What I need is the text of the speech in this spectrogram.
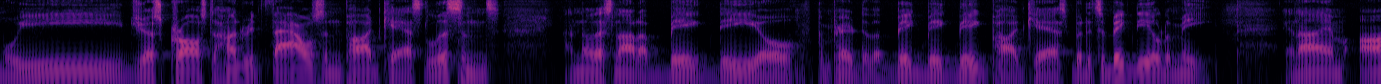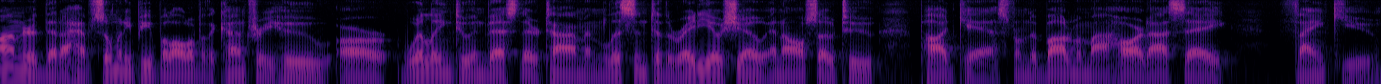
We just crossed 100,000 podcast listens. I know that's not a big deal compared to the big, big, big podcast, but it's a big deal to me. And I am honored that I have so many people all over the country who are willing to invest their time and listen to the radio show and also to podcasts. From the bottom of my heart, I say thank you.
